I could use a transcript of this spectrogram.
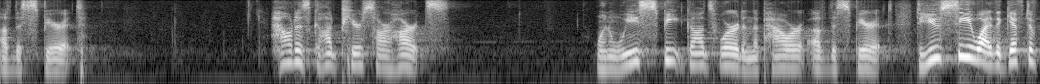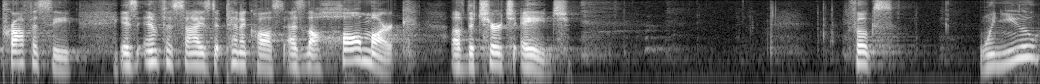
of the Spirit. How does God pierce our hearts? When we speak God's word in the power of the Spirit. Do you see why the gift of prophecy is emphasized at Pentecost as the hallmark of the church age. Folks, when you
